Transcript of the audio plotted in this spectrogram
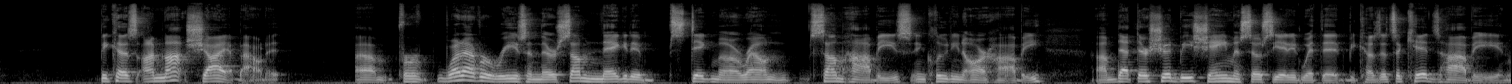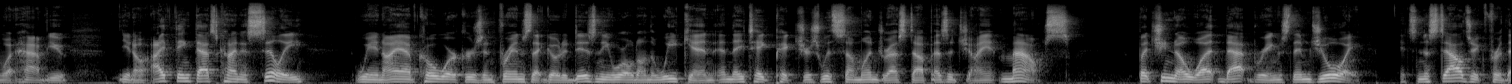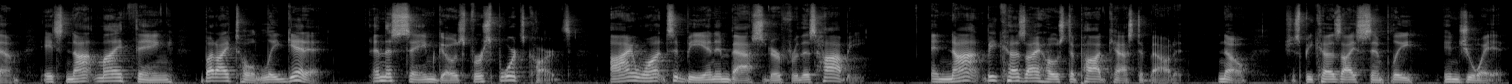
Because I'm not shy about it. Um, for whatever reason, there's some negative stigma around some hobbies, including our hobby um, that there should be shame associated with it because it's a kid's hobby and what have you. You know, I think that's kind of silly when I have coworkers and friends that go to Disney World on the weekend and they take pictures with someone dressed up as a giant mouse. But you know what? That brings them joy. It's nostalgic for them. It's not my thing, but I totally get it. And the same goes for sports cards. I want to be an ambassador for this hobby and not because I host a podcast about it. No, just because I simply enjoy it.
